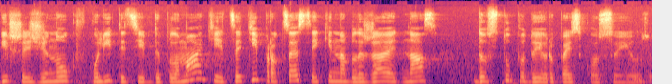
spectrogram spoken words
більше жінок в політиці і в дипломатії, це ті процеси, які наближають нас до вступу до Європейського союзу.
